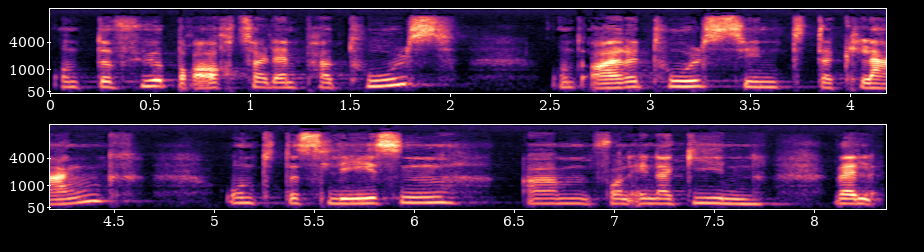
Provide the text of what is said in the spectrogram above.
Und dafür braucht es halt ein paar Tools. Und eure Tools sind der Klang und das Lesen ähm, von Energien. Weil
